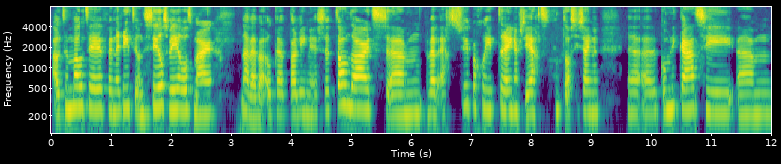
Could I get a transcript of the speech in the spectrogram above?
automotive en de retail en de saleswereld, maar nou, we hebben ook, eh, Pauline is eh, tandarts. Ehm, we hebben echt super goede trainers die echt fantastisch zijn in eh, communicatie. Ehm,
